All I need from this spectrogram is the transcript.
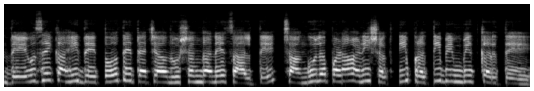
देव जे काही देतो ते त्याच्या अनुषंगाने चालते चांगुलपणा आणि शक्ती प्रतिबिंबित करते.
